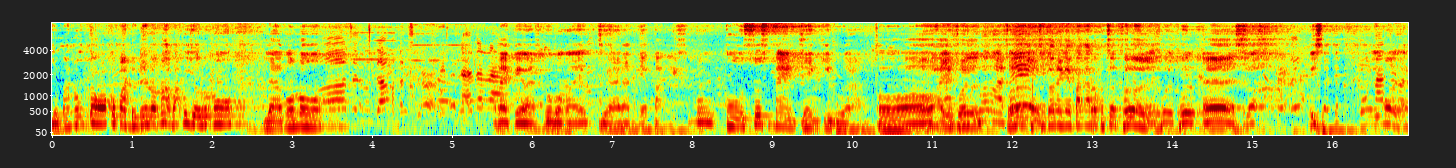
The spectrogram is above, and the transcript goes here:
Ya manung to komandone rono awakmu ya rono. Lah ngono. Rek wasku pokoknya jaran kepang ismu khusus menjeng kibua. Oh, ayo bol. Bol kecikone kepang karo becut bol. Bul, bul. Es. Bisa cek wong limo ya.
